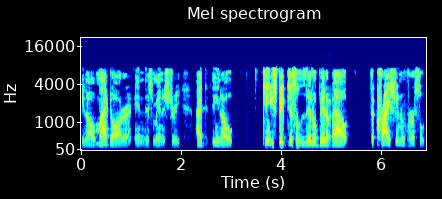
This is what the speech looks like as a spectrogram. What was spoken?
you know, my daughter in this ministry. I, you know, can you speak just a little bit about the Christ Universal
